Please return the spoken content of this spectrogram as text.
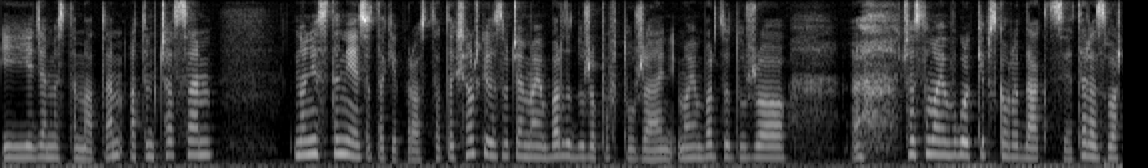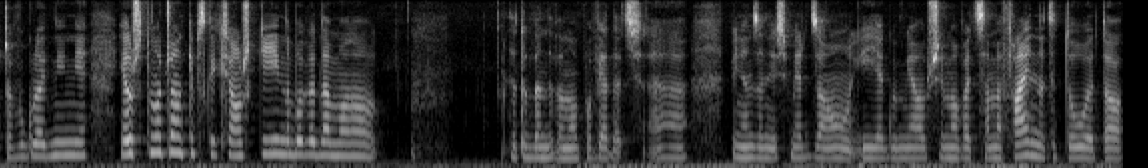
i jedziemy z tematem, a tymczasem no niestety nie jest to takie proste. Te książki zazwyczaj mają bardzo dużo powtórzeń, mają bardzo dużo często mają w ogóle kiepską redakcję. Teraz zwłaszcza w ogóle nie, nie. Ja już tłumaczyłam kiepskie książki, no bo wiadomo, no, to tu będę Wam opowiadać. E, pieniądze nie śmierdzą i jakbym miała przyjmować same fajne tytuły, to,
